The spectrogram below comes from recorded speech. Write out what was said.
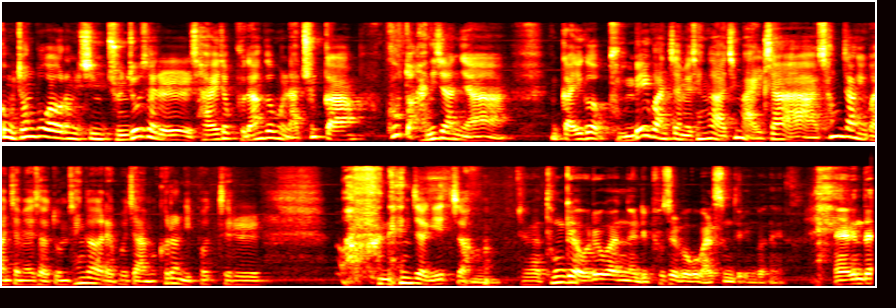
그럼 정부가 그러면 지금 준조세를 사회적 부담금을 낮출까? 그것도 아니지 않냐. 그러니까 이거 분배의 관점에 생각하지 말자. 성장의 관점에서 좀 생각을 해보자. 뭐 그런 리포트를 어, 낸 적이 있죠. 제가 통계 오류가 있는 리포트를 보고 말씀드린 거네요. 네, 근데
